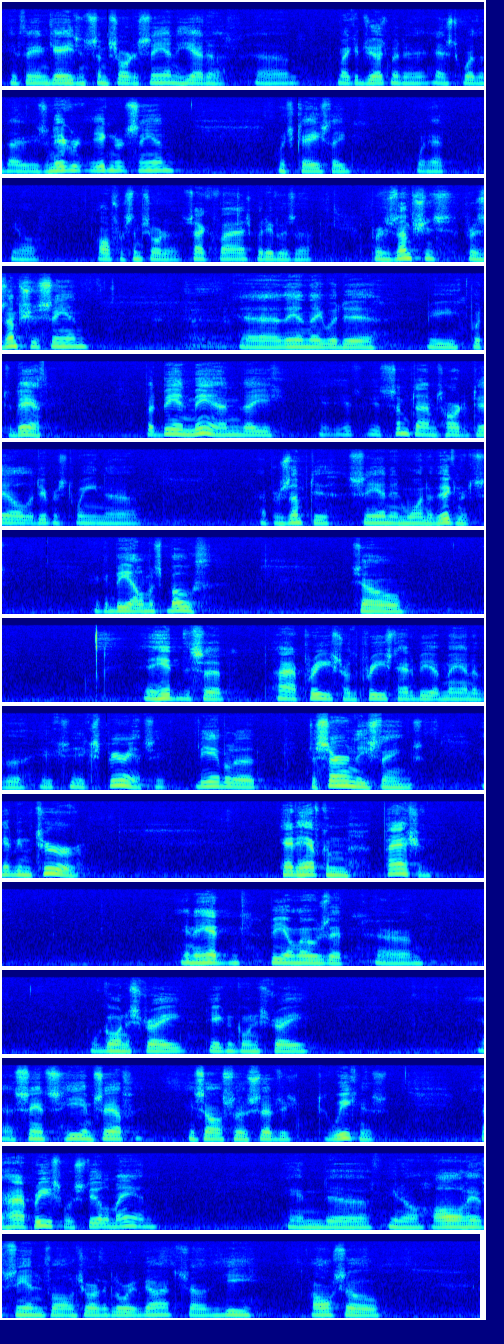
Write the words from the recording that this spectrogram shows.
If they engaged in some sort of sin, he had to uh, make a judgment as to whether that was an ignorant, ignorant sin, in which case they would have, you know, offer some sort of sacrifice. But if it was a presumptuous, presumptuous sin, uh, then they would uh, be put to death. But being men, they it, it's sometimes hard to tell the difference between uh, a presumptive sin and one of ignorance. It can be elements both. So, this uh, high priest or the priest had to be a man of uh, experience, be able to discern these things. He had to be mature. He had to have compassion. And he had to be on those that um, were going astray, ignorant going astray, uh, since he himself is also subject to weakness. The high priest was still a man, and uh, you know all have sinned and fallen short of the glory of God. So he also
